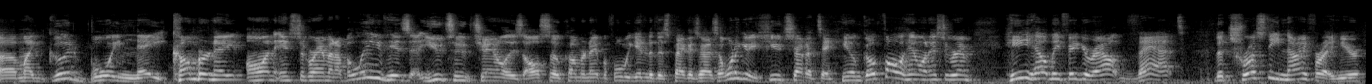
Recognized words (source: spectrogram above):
uh, my good boy Nate, Cumber Nate on Instagram, and I believe his YouTube channel is also Cumber Nate. Before we get into this package, guys, I want to give a huge shout out to him. Go follow him on Instagram. He helped me figure out that the trusty knife right here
